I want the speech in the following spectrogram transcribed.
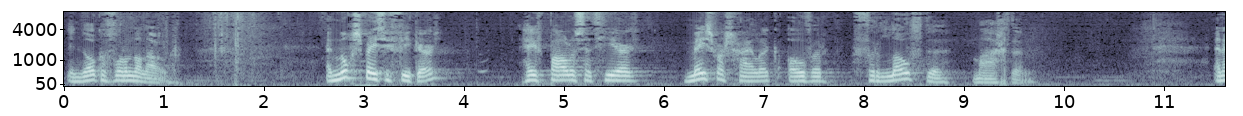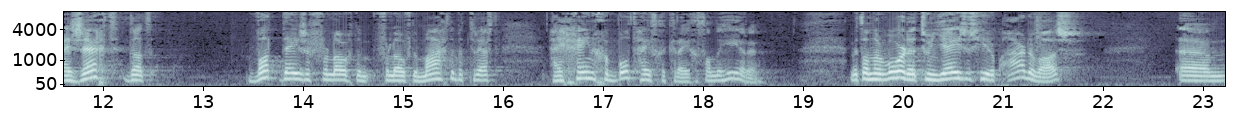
In welke vorm dan ook. En nog specifieker heeft Paulus het hier meest waarschijnlijk over verloofde maagden. En hij zegt dat wat deze verloofde, verloofde maagden betreft, hij geen gebod heeft gekregen van de Heer. Met andere woorden, toen Jezus hier op aarde was, ehm,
